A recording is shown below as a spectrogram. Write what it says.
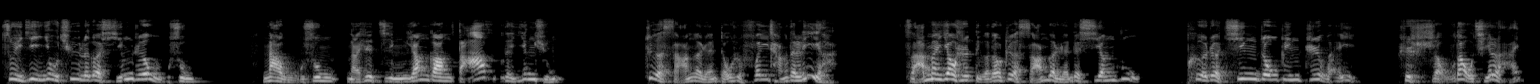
最近又去了个行者武松，那武松乃是景阳冈打虎的英雄。这三个人都是非常的厉害。咱们要是得到这三个人的相助，破这青州兵之围是手到擒来。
